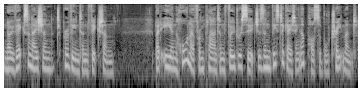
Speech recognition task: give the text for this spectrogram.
no vaccination to prevent infection. But Ian Horner from Plant and Food Research is investigating a possible treatment.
